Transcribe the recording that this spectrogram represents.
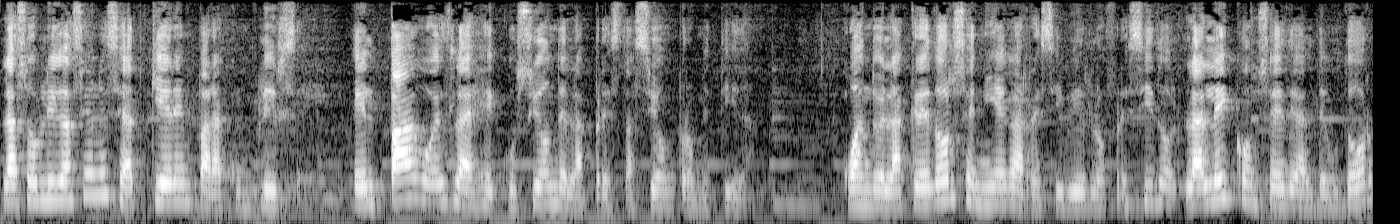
Las obligaciones se adquieren para cumplirse. El pago es la ejecución de la prestación prometida. Cuando el acreedor se niega a recibir lo ofrecido, la ley concede al deudor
